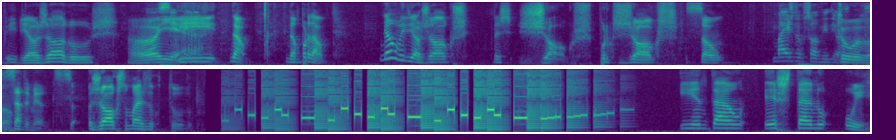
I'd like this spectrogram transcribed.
videojogos. Oh yeah. E. Não, não, perdão. Não videojogos, mas jogos. Porque jogos são Mais do que só vídeos. Tudo. Exatamente. Jogos são mais do que tudo. E então, este ano, ui,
